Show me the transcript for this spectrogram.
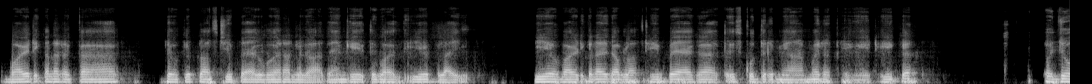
वाइट कलर का जो कि प्लास्टिक बैग वगैरह लगा देंगे तो बस ये ब्लाई ये वाइट कलर का प्लास्टिक बैग है तो इसको दरमियान में रखेंगे, ठीक है? तो जो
